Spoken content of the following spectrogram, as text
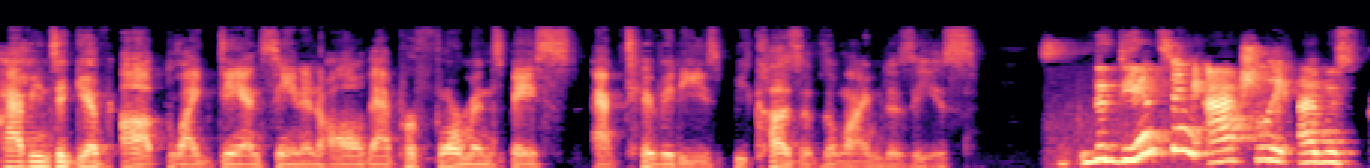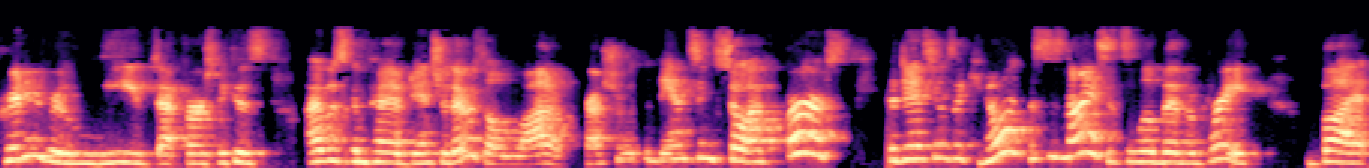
having to give up like dancing and all that performance based activities because of the Lyme disease? The dancing actually, I was pretty relieved at first because I was a competitive dancer. There was a lot of pressure with the dancing. So at first, the dancing was like, you know what, this is nice. It's a little bit of a break. But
